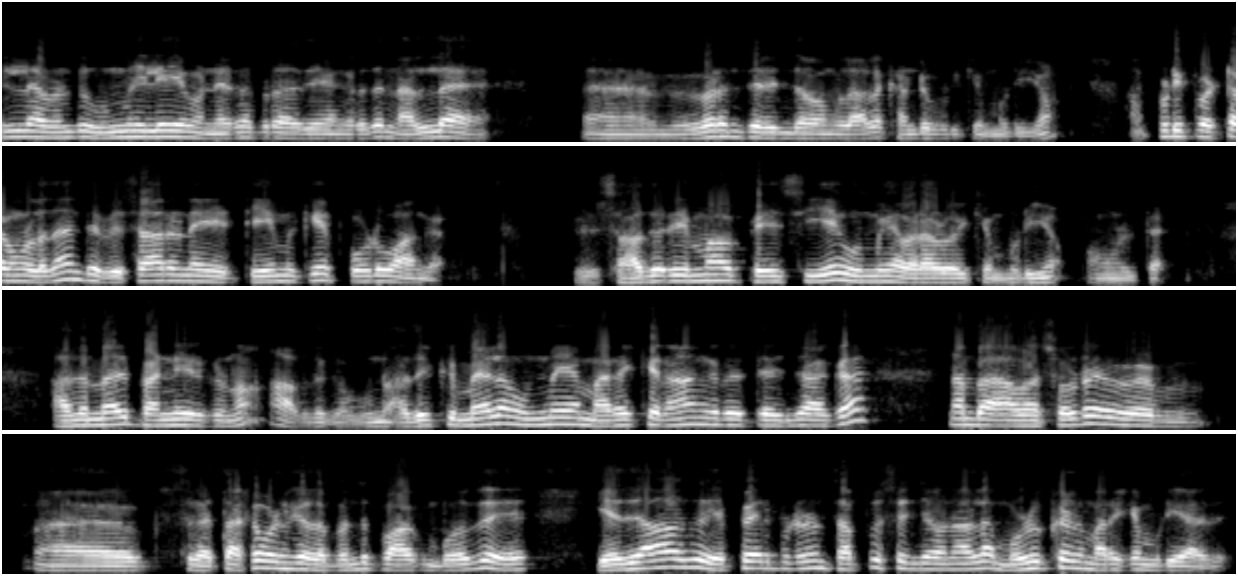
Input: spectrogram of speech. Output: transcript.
இல்லை வந்து உண்மையிலேயே அவன் நிரபராதிங்கிறத நல்ல விவரம் தெரிந்தவங்களால கண்டுபிடிக்க முடியும். அப்படிப்பட்டவங்கள தான் இந்த விசாரணை டீமுக்கே போடுவாங்க. சாதுரியமா பேசியே உண்மையை வர வைக்க முடியும் அவங்கள்ட்ட. அந்த மாதிரி பண்ணியிருக்கணும். அதுக்கு உண்- அதுக்கு மேலே உண்மையை மறைக்கிறாங்கிறத தெரிஞ்சாக்க நம்ம அவன் சொல்கிற சில தகவல்களை வந்து பார்க்கும்போது ஏதாவது எப்பேற்பட்டாலும் தப்பு செஞ்சவனால முழுக்கள் மறைக்க முடியாது.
